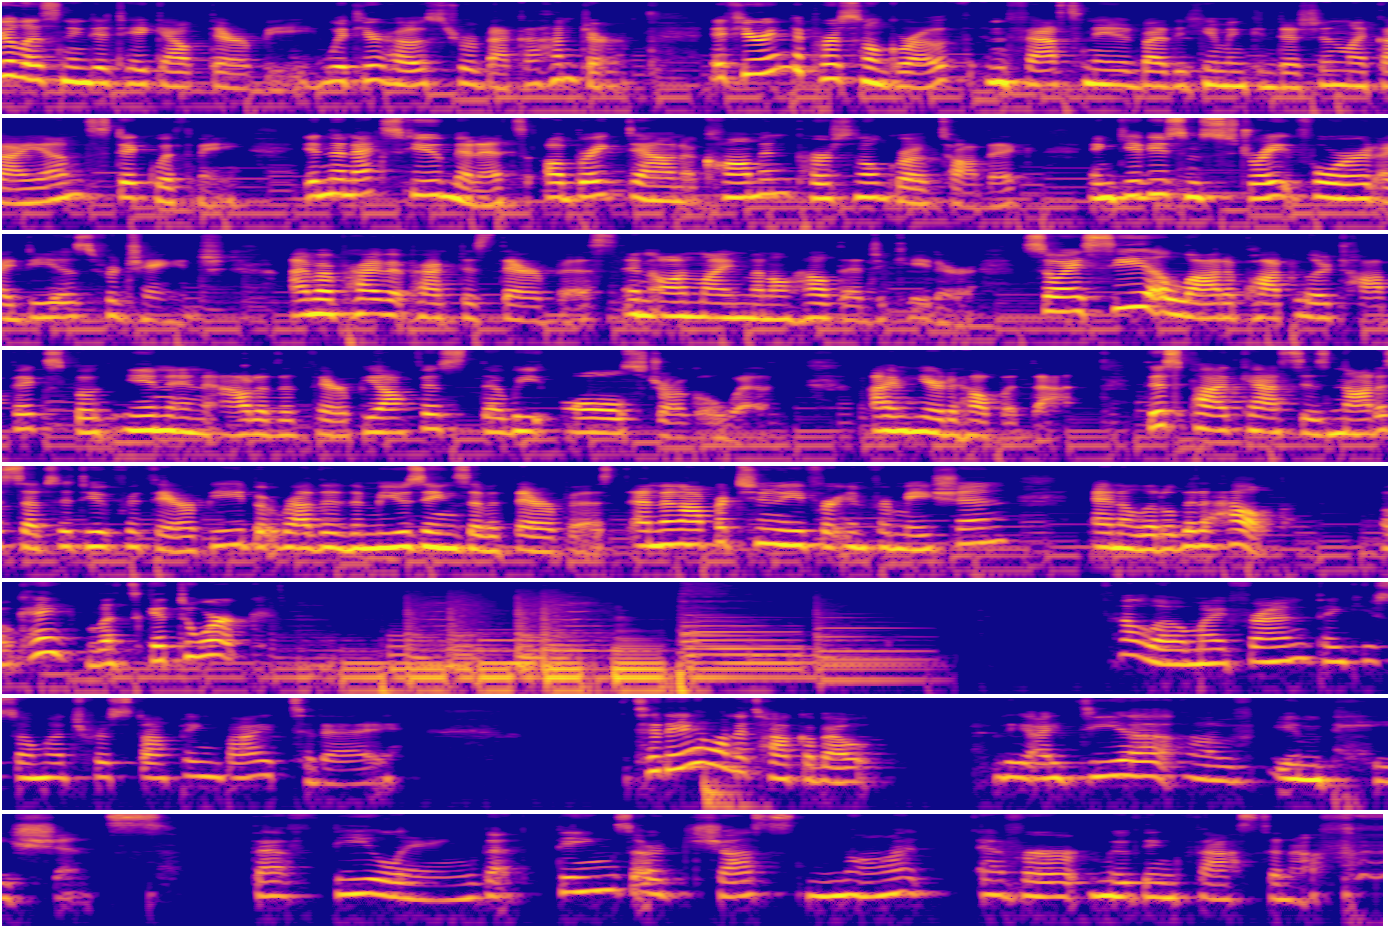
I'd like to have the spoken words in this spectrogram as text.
You're listening to Takeout Therapy with your host, Rebecca Hunter. If you're into personal growth and fascinated by the human condition like I am, stick with me. In the next few minutes, I'll break down a common personal growth topic and give you some straightforward ideas for change. I'm a private practice therapist and online mental health educator, so I see a lot of popular topics both in and out of the therapy office that we all struggle with. I'm here to help with that. This podcast is not a substitute for therapy, but rather the musings of a therapist and an opportunity for information and a little bit of help. Okay, let's get to work. Hello, my friend. Thank you so much for stopping by today. Today, I want to talk about the idea of impatience, that feeling that things are just not ever moving fast enough.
